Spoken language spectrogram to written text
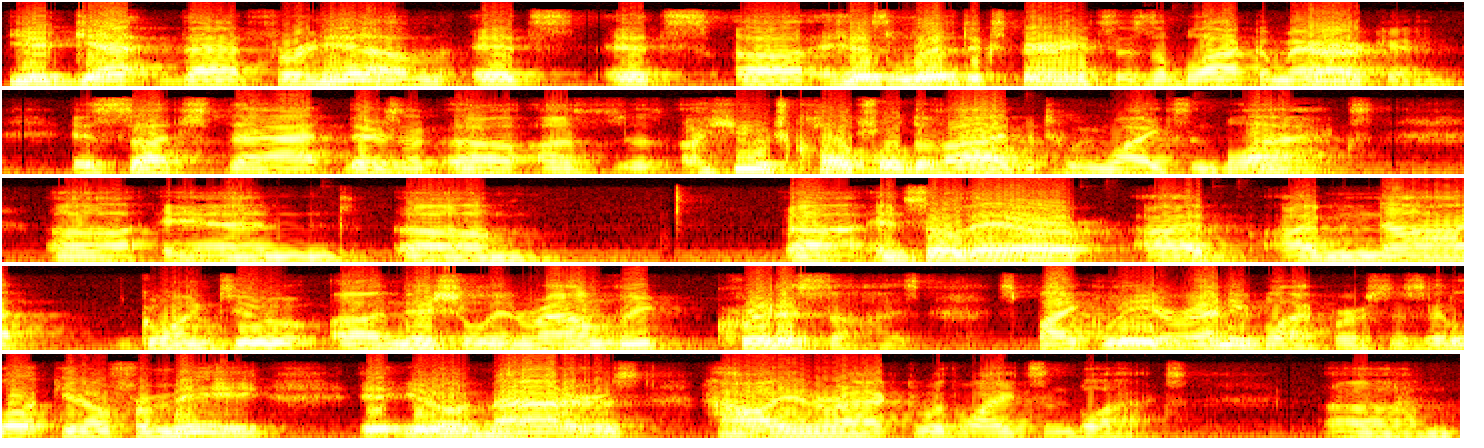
You get that for him, it's it's uh, his lived experience as a black American is such that there's a a, a, a huge cultural divide between whites and blacks, uh, and um, uh, and so there, I'm, I'm not going to uh, initially and roundly criticize Spike Lee or any black person and say, look, you know, for me, it, you know, it matters how I interact with whites and blacks. Um,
